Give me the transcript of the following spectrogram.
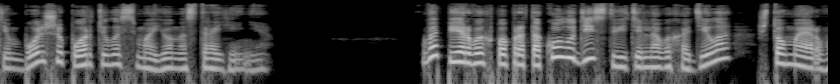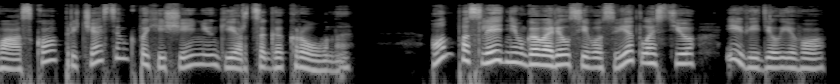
тем больше портилось мое настроение. Во-первых, по протоколу действительно выходило, что мэр Васко причастен к похищению герцога Кроуна. Он последним говорил с его светлостью, и видел его.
